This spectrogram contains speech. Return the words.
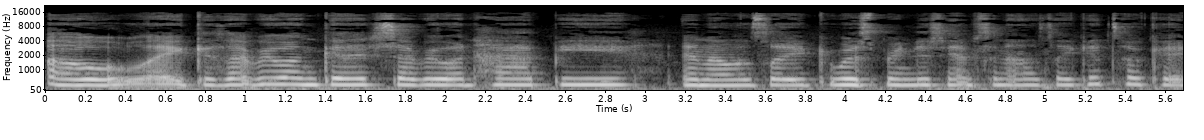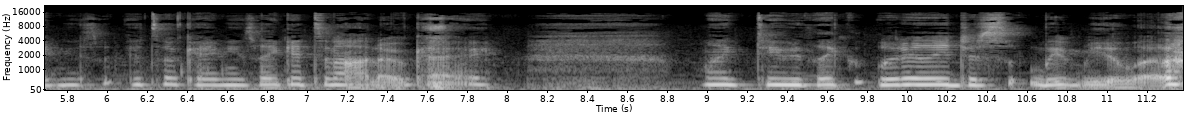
oh like is everyone good is everyone happy and I was like whispering to Samson, I was like, it's okay. He's, it's okay. And he's like, it's not okay. I'm like, dude, like literally just leave me alone.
